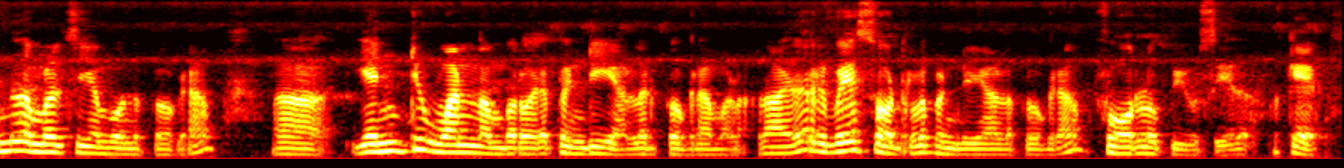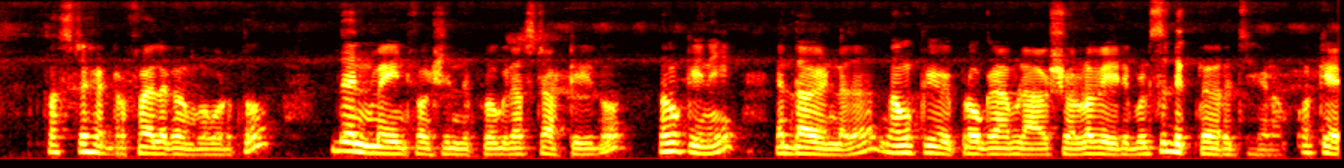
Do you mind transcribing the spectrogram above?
ഇന്ന് നമ്മൾ ചെയ്യാൻ പോകുന്ന program N to one number വരെ പ്രിന്റ് ചെയ്യാനുള്ള ഒരു പ്രോഗ്രാമാണ് അതായത് റിവേഴ്സ് ഓർഡറിൽ പ്രിന്റ് ചെയ്യാനുള്ള പ്രോഗ്രാം ഫോർ ലൂപ്പ് യൂസ് ചെയ്ത്. ഓക്കെ ഫസ്റ്റ് ഹെഡർ ഫയലൊക്കെ നമ്മൾ കൊടുത്തു. Then main function program start ചെയ്തു നമുക്കിനി എന്താ വേണ്ടത്? നമുക്ക് ഈ പ്രോഗ്രാമിൽ ആവശ്യമുള്ള വേരിയബിൾസ് ഡിക്ലെയർ ചെയ്യണം. ഓക്കെ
